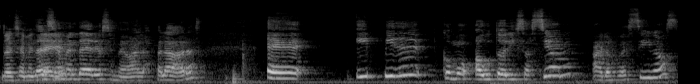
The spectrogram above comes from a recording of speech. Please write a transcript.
Del cementerio. del cementerio, se me van las palabras, eh, y pide como autorización a los vecinos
